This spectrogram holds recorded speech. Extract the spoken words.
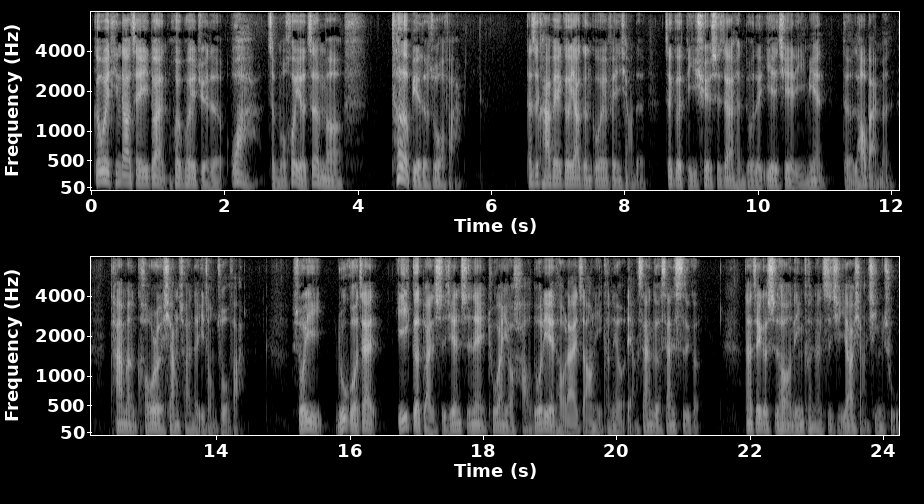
各位听到这一段，会不会觉得哇？怎么会有这么特别的做法？但是咖啡哥要跟各位分享的，这个的确是在很多的业界里面的老板们，他们口耳相传的一种做法。所以，如果在一个短时间之内，突然有好多猎头来找你，可能有两三个、三四个，那这个时候您可能自己要想清楚，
